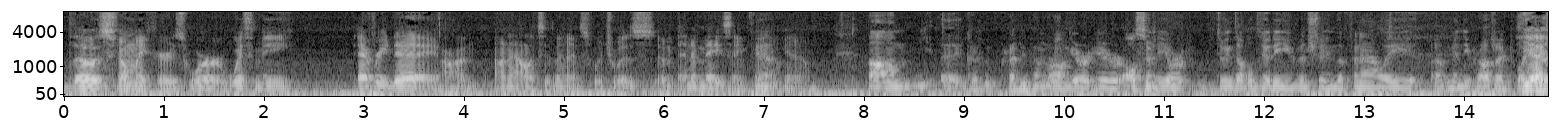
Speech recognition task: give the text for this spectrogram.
those filmmakers were with me every day on on Alex of Venice, which was an amazing thing. Yeah. You know. Um, uh, correct, me- if I'm wrong. You're you're also in New York doing double duty. You've been shooting the finale of Mindy Project. yeah,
